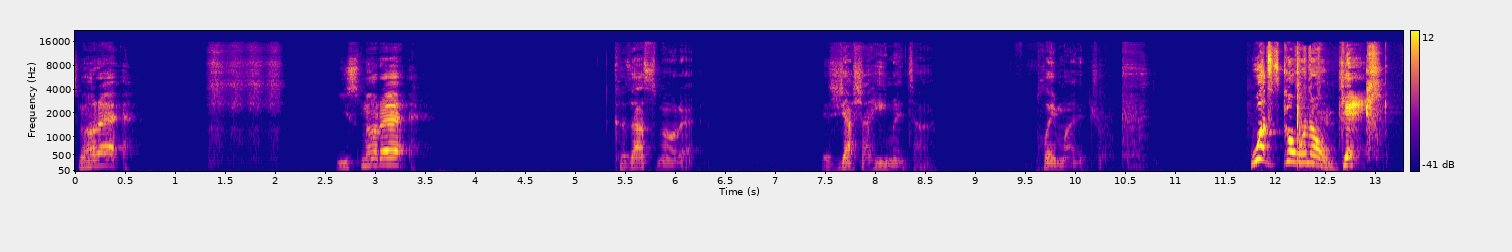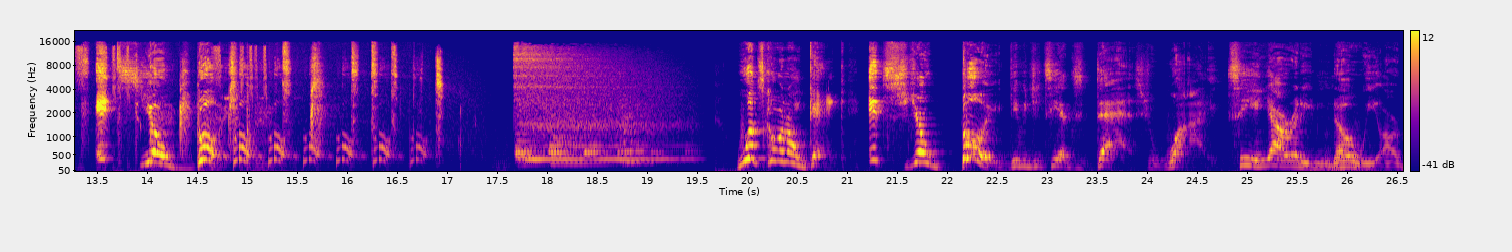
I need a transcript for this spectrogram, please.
Smell that? You smell that? Cause I smell that. It's Yashahime time. Play my intro. What's going on, gang? It's your boy. What's going on, gang? It's your boy, DBGTX Dash YT, and y'all already know we are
